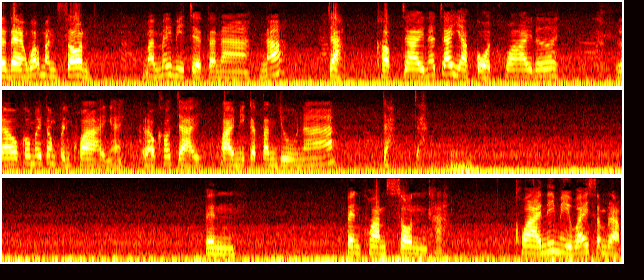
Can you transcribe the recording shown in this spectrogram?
แสดงว่ามันซ่อน มันไม่มีเจตนานะจ้ะขอบใจนะจ๊ะอย่ากโกรธควายเลย เราก็ไม่ต้องเป็นควายไง เราเข้าใจควายมีกระตัญญูนะจ้ะจ้ะเป็นเป็นความสนค่ะ ควายนี่มีไว้สำหรับ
